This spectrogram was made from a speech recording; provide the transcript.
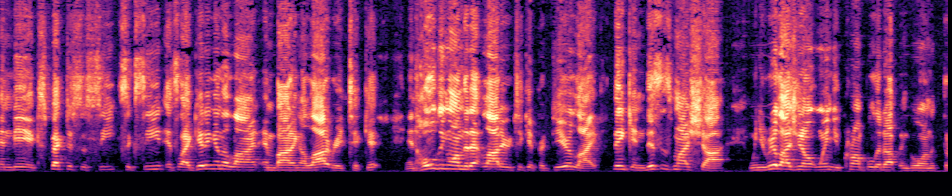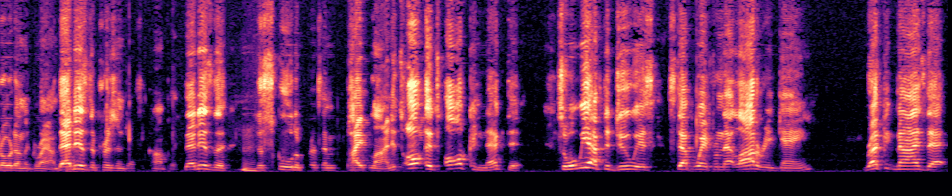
and being expected to succeed, succeed, it's like getting in the line and buying a lottery ticket and holding on to that lottery ticket for dear life, thinking this is my shot. When you realize you don't win, you crumple it up and go and throw it on the ground. That is the prison justice complex. That is the, hmm. the school to prison pipeline. It's all it's all connected. So what we have to do is step away from that lottery game, recognize that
